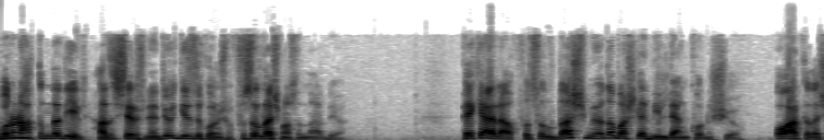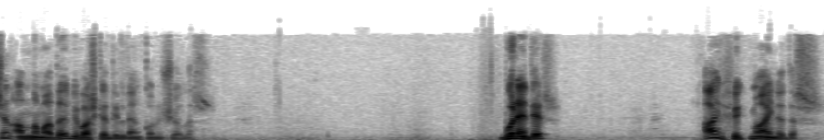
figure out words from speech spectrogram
Bunun hakkında değil. Hadis-i şerif ne diyor? Gizli konuşuyor. Fısıldaşmasınlar diyor. Pekala fısıldaşmıyor da başka dilden konuşuyor. O arkadaşın anlamadığı bir başka dilden konuşuyorlar. Bu nedir? Aynı hükmü aynıdır.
